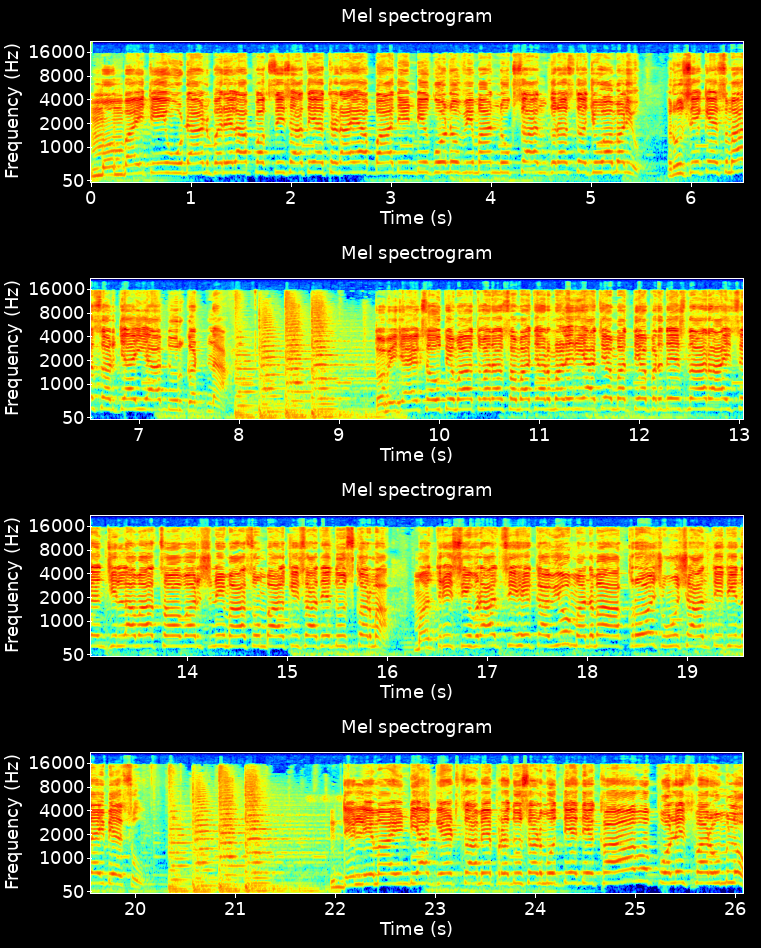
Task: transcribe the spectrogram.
મુંબઈથી ઉડાન ભરેલા પક્ષી સાથે અથડાયા બાદ ઇન્ડિગોનું વિમાન નુકસાનગ્રસ્ત જોવા મળ્યું. ઋષિકેશમાં સર્જાઈ આ દુર્ઘટના. તો બીજા એક સૌથી મહત્વના સમાચાર મળી રહ્યા છે. મધ્યપ્રદેશના રાયસેન જિલ્લામાં છ વર્ષની માસૂમ બાળકી સાથે દુષ્કર્મ. મંત્રી શિવરાજસિંહે કહ્યું, મનમાં આક્રોશ, હું શાંતિથી નહીં બેસું. દિલ્હીમાં ઇન્ડિયા ગેટ સામે પ્રદૂષણ મુદ્દે દેખાવ પોલીસ પર હુમલો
